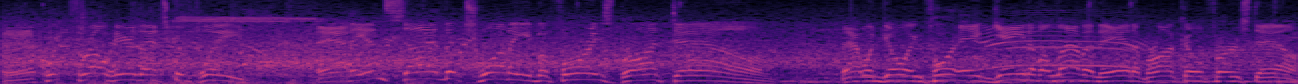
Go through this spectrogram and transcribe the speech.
A quick throw here, that's complete. And inside the 20 before he's brought down. That one going for a gain of 11 and a Bronco first down.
